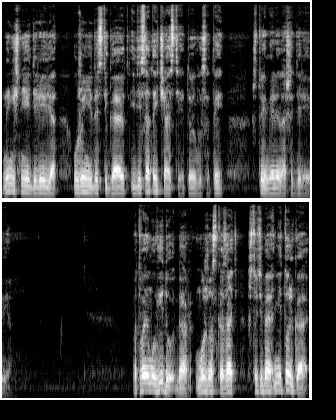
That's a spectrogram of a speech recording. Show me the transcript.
Нынешние деревья уже не достигают и десятой части той высоты, что имели наши деревья. По твоему виду, Дар, можно сказать, что тебя не только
